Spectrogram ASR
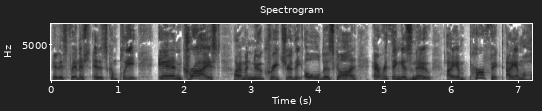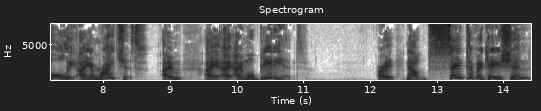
It is finished. It is complete. In Christ, I'm a new creature. The old is gone. Everything is new. I am perfect. I am holy. I am righteous. I am, I, I, I'm obedient. All right. Now, sanctification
